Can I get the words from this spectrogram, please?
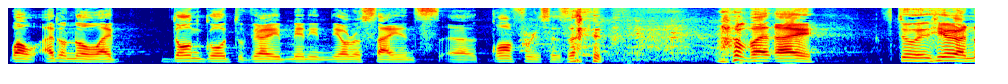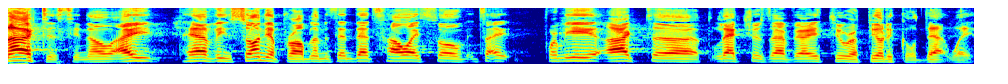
well, I don't know, I don't go to very many neuroscience uh, conferences, but I, to hear an artist, you know, I have insomnia problems, and that's how I solve it. I, for me, art uh, lectures are very therapeutical that way.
